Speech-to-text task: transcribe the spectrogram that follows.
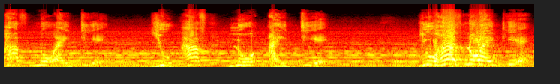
have no idea. You have no idea. You have no idea.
